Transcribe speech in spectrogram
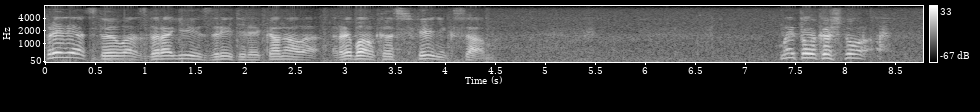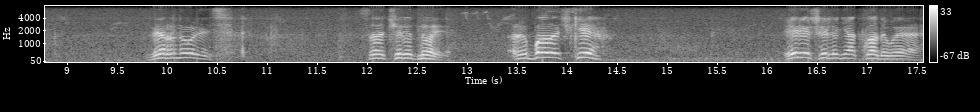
Приветствую вас, дорогие зрители канала Рыбалка с Фениксом. Мы только что вернулись с очередной рыбалочки и решили, не откладывая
